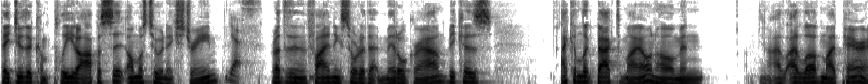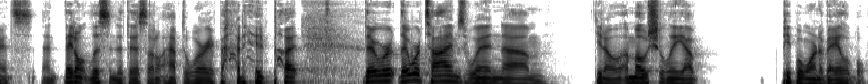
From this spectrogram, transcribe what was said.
they do the complete opposite, almost to an extreme. Yes. Rather than finding sort of that middle ground, because I can look back to my own home and you know, I, I love my parents and they don't listen to this. So I don't have to worry about it. But there were, there were times when, um, you know, emotionally, I, people weren't available.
